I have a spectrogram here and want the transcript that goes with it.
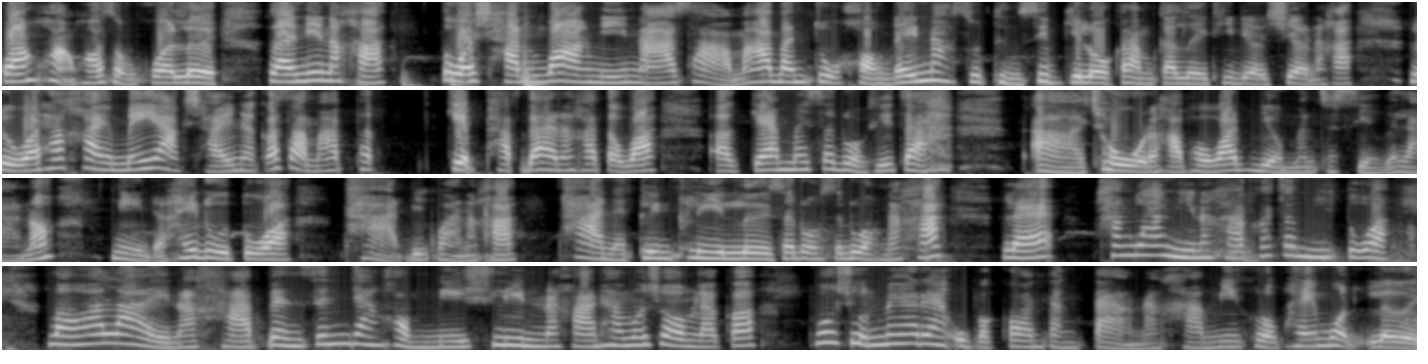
กว้างขวางพอสมควรเลย และนี่นะคะ ตัวชั้นวางนี้นะสามารถบรรจุของได้หนักสุดถึง 10 กิโลกรัมกันเลยทีเดียวเชียวนะคะ หรือว่าถ้าใครไม่อยากใช้เนี่ยก็สามารถ เก็บพับได้นะคะ แต่ว่าแก้มไม่สะดวกที่จะโชว์นะคะ เพราะว่าเดี๋ยวมันจะเสียเวลาเนาะนี่เดี๋ยวให้ดูตัวถาดดีกว่านะคะถาดเนี่ยคลีนคลีนเลยสะดวกสะดวกนะคะ และข้างล่างนี้นะคะ ก็จะมีตัวล้ออะไหล่นะคะ เป็นเส้นยางของมิชลินนะคะท่านผู้ชมแล้วก็พวกชุดแม่แรงอุปกรณ์ต่างๆนะคะ มีครบให้หมดเลย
